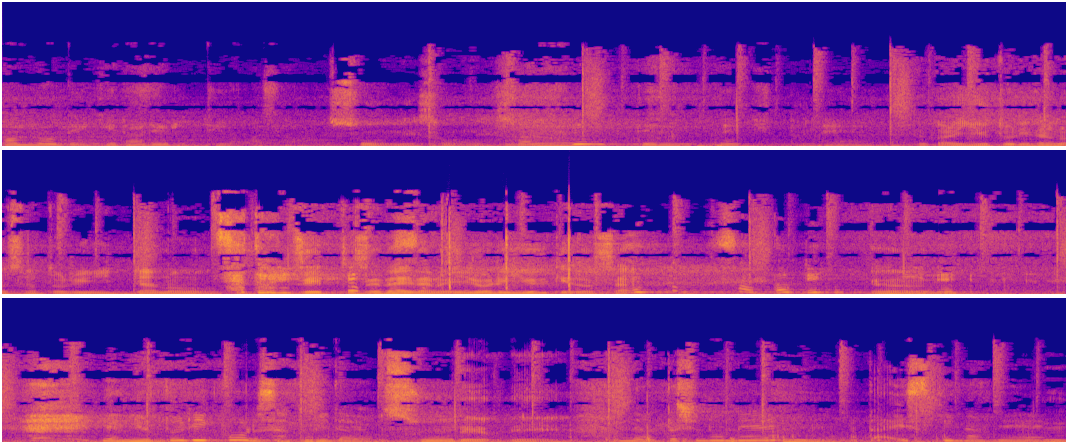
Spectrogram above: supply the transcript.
本能で生きられるっていうかさ。そうねそうね。そそれれはが増えてるよねきっと。ねだからゆとりだの悟りだの Z 世代だのいろいろ言うけどさ。悟り、うん。いやゆとりイコール悟りだよ。そうだよね。ね私のね、うん。大好きなね、うん。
